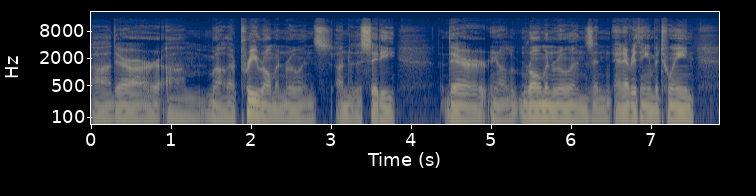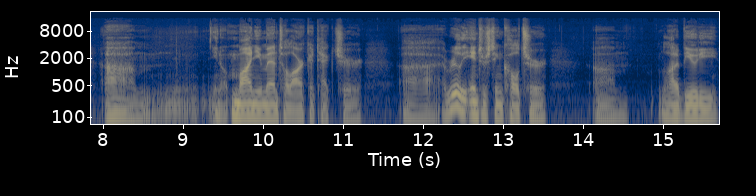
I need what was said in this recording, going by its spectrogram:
Uh, there are um, well, there are pre-Roman ruins under the city. There, you know, Roman ruins and, and everything in between. Um, you know, monumental architecture, uh, a really interesting culture, um, a lot of beauty.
